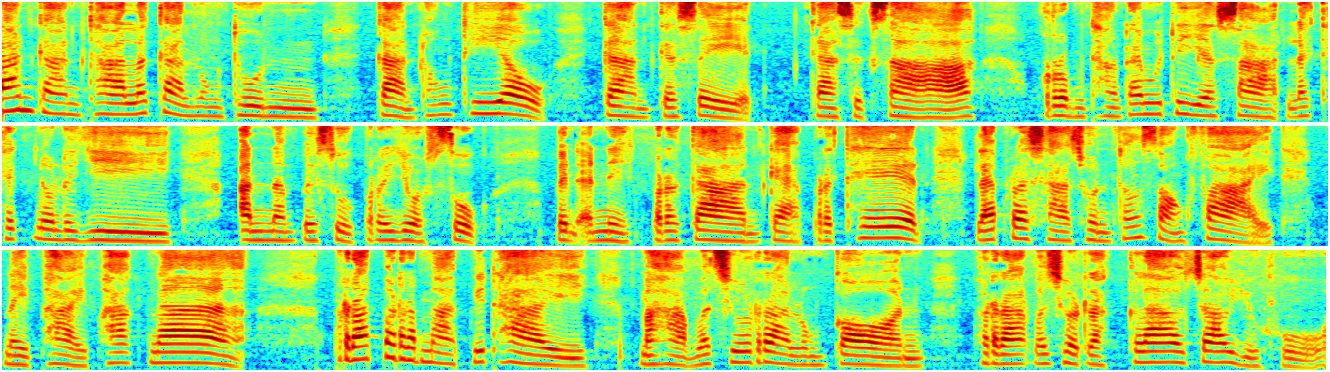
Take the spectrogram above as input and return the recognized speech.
ด้านการค้าและการลงทุน การท่องเที่ยว การเกษตร การศึกษารวมทั้งด้านวิทยาศาสตร์ และเทคโนโลยี อันนำไปสู่ประโยชน์สุข เป็นอเนกประการแก่ประเทศ และประชาชนทั้งสองฝ่ายในภายภาคหน้า พระประมาพิไทย มหาวชิราลงกรณ์พระวชิรเกล้าเจ้าอยู่หัว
